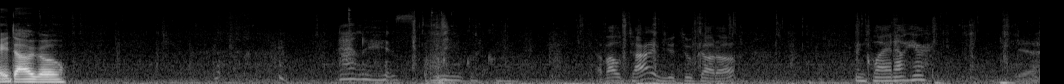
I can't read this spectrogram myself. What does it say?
Hey, doggo. Alice. Oh, good girl. About time you two caught up. Been quiet out here? Yeah.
